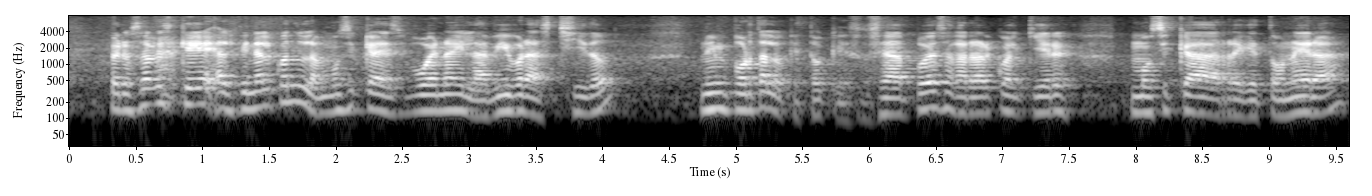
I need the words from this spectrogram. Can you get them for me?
pero sabes que al final cuando la música es buena y la vibras chido, no importa lo que toques, o sea, puedes agarrar cualquier música reggaetonera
